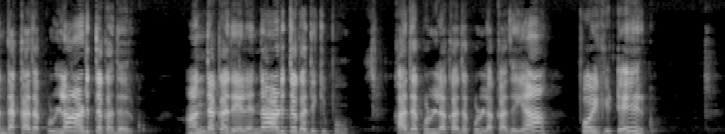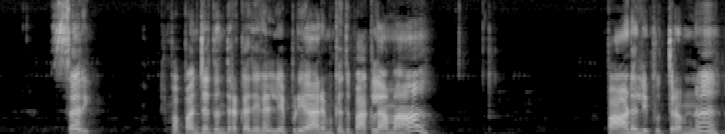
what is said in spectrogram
அந்த கதைக்குள்ளே அடுத்த கதை இருக்கும். அந்த கதையிலேருந்து அடுத்த கதைக்கு போகும். கதைக்குள்ள கதைக்குள்ள கதையாக போய்கிட்டே இருக்கும். சரி இப்போ பஞ்சதந்திர கதைகள் எப்படி ஆரம்பிக்கிறது பார்க்கலாமா? பாடலிபுத்திரம்னு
